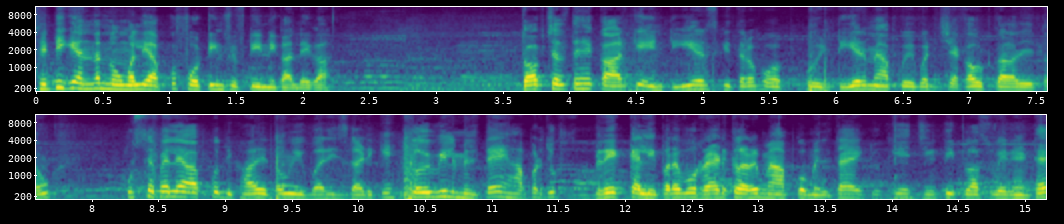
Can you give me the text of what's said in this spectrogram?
सिटी के अंदर नॉर्मली आपको फोर्टीन फिफ्टीन निकालेगा। तो अब चलते हैं कार के इंटीरियर्स की तरफ़। और आपको इंटीरियर में आपको एक बार चेकआउट करा देता हूँ। उससे पहले आपको दिखा देता हूँ एक बार इस गाड़ी के। क्लोई व्हील मिलते हैं। यहाँ पर जो ब्रेक कैलिपर है, वो रेड कलर में आपको मिलता है, क्योंकि ये जीटी प्लस वेरिएंट है।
